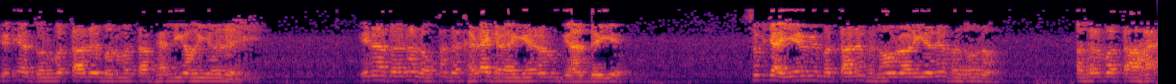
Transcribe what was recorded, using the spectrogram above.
ਜਿਹੜੀਆਂ ਦੁਰਮਤਾਂ ਨੇ ਮਨਮਤਾਂ ਫੈਲੀਆਂ ਹੋਈਆਂ ਨੇ, ਇਹਨਾਂ ਤੋਂ ਇਹਨਾਂ ਲੋਕਾਂ ਦਾ ਖੜਾ ਛੜਾਈਏ ਇਹਨਾਂ ਨੂੰ ਗਿਆਨ ਦਈਏ। ਸਮਝਾਈਏ ਵੀ ਮੱਤਾਂ ਨੇ, ਫਸਾਉਣ ਵਾਲੀਆਂ ਨੇ, ਫਸਾਉਣਾ। ਅਸਲ ਮਤ ਹੈ।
